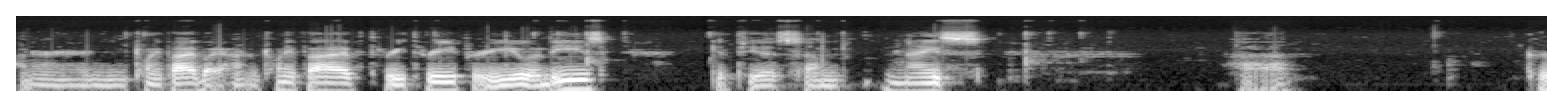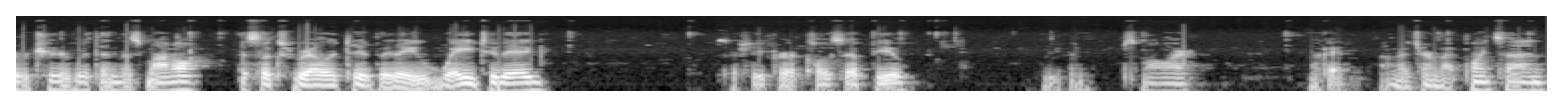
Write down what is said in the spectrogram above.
125 by 125, 3, 3 for U and V's. Gives you some nice uh, curvature within this model. This looks relatively way too big, especially for a close-up view, even smaller. Okay, I'm to turn my points on.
